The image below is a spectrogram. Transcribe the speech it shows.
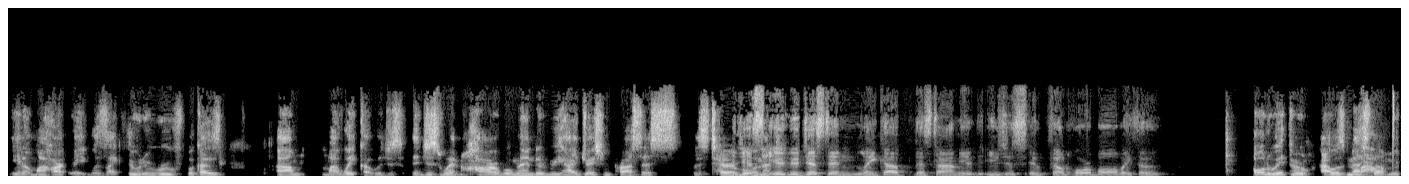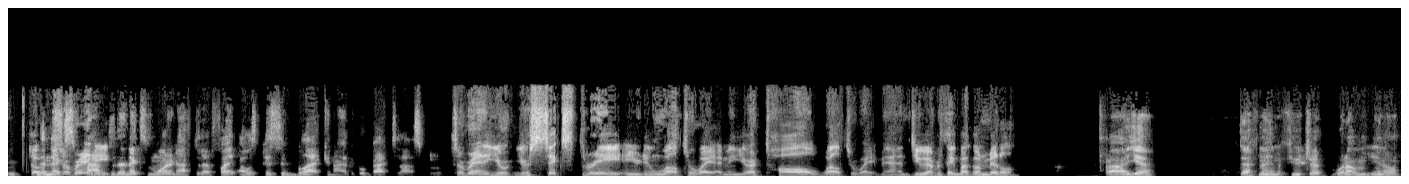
You know, my heart rate was like through the roof because um, my weight cut was just it just went horrible, man. The rehydration process was terrible. just, and I- it, it just didn't link up this time. You, you just it felt horrible all the way through. All the way through. I was messed Wow. up, man. So- the next so Randy- after the next morning after that fight, I was pissing black and I had to go back to the hospital. So Randy, you're you're six three and you're doing welterweight. I mean, you're a tall welterweight, man. Do you ever think about going middle? Uh, yeah, definitely in the future when I'm, you know,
